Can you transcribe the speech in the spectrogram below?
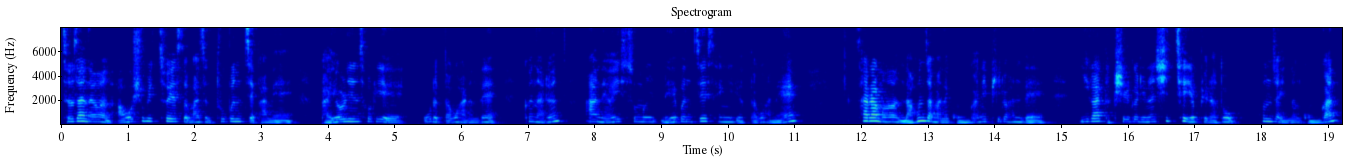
저자는 아우슈비츠에서 맞은 두 번째 밤에 바이올린 소리에 울었다고 하는데 그날은 아내의 24번째 생일이었다고 하네. 사람은 나 혼자만의 공간이 필요한데 이가 득실거리는 시체 옆이라도 혼자 있는 공간,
